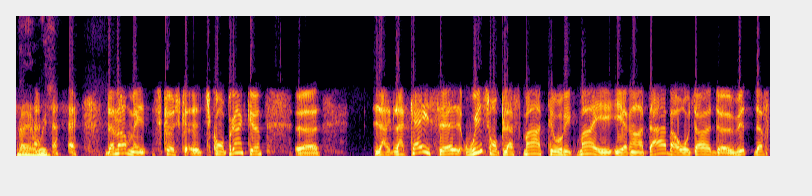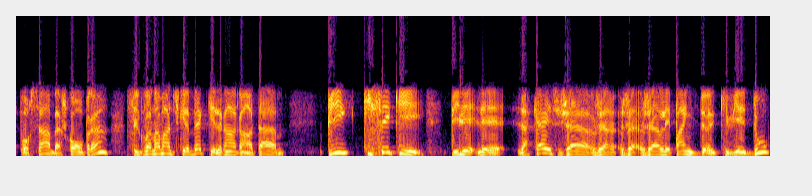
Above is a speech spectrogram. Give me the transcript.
Ben oui. non, non, mais ce que, tu comprends que euh, la, la, caisse, elle, oui, son placement théoriquement est, rentable à hauteur de 8-9% ben je comprends. C'est le gouvernement du Québec qui le rend rentable. Puis, qui sait qui. Puis les, la caisse gère, gère, gère, l'épargne qui vient d'où?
